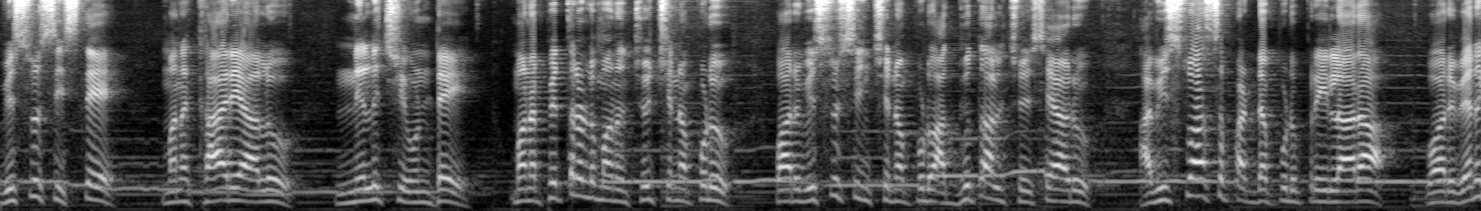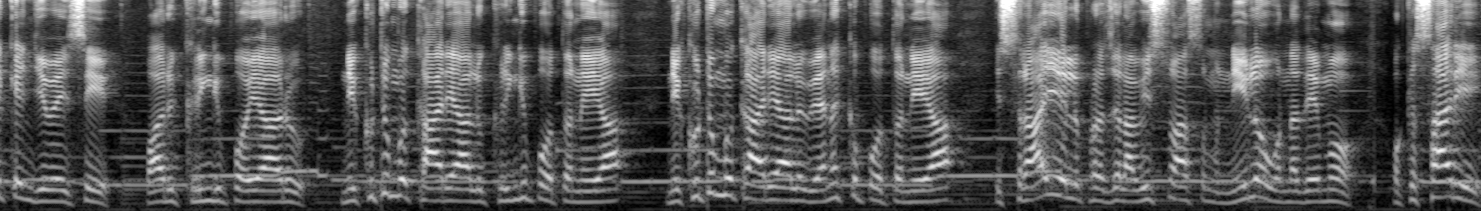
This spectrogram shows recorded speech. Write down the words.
విశ్వసిస్తే మన కార్యాలు నిలిచి ఉంటే మన పితరులు మనం చూచినప్పుడు వారు విశ్వసించినప్పుడు అద్భుతాలు చూశారు. అవిశ్వాస పడ్డప్పుడు ప్రియులారా వారు వెనకంజి వేసి వారు కృంగిపోయారు. నీ కుటుంబ కార్యాలు కృంగిపోతున్నాయా? నీ కుటుంబ కార్యాలు వెనక్కిపోతున్నాయా ఇస్రాయేలు ప్రజల అవిశ్వాసము నీలో ఉన్నదేమో. ఒకసారి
